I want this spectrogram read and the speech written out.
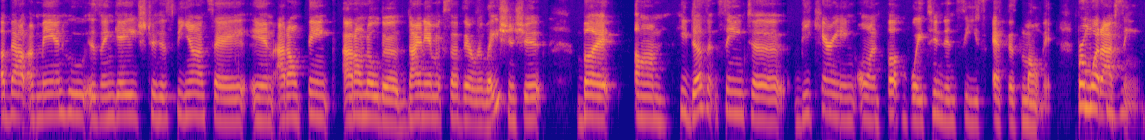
about a man who is engaged to his fiance, and I don't think I don't know the dynamics of their relationship, but um, he doesn't seem to be carrying on fuckboy tendencies at this moment, from what mm-hmm. I've seen.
